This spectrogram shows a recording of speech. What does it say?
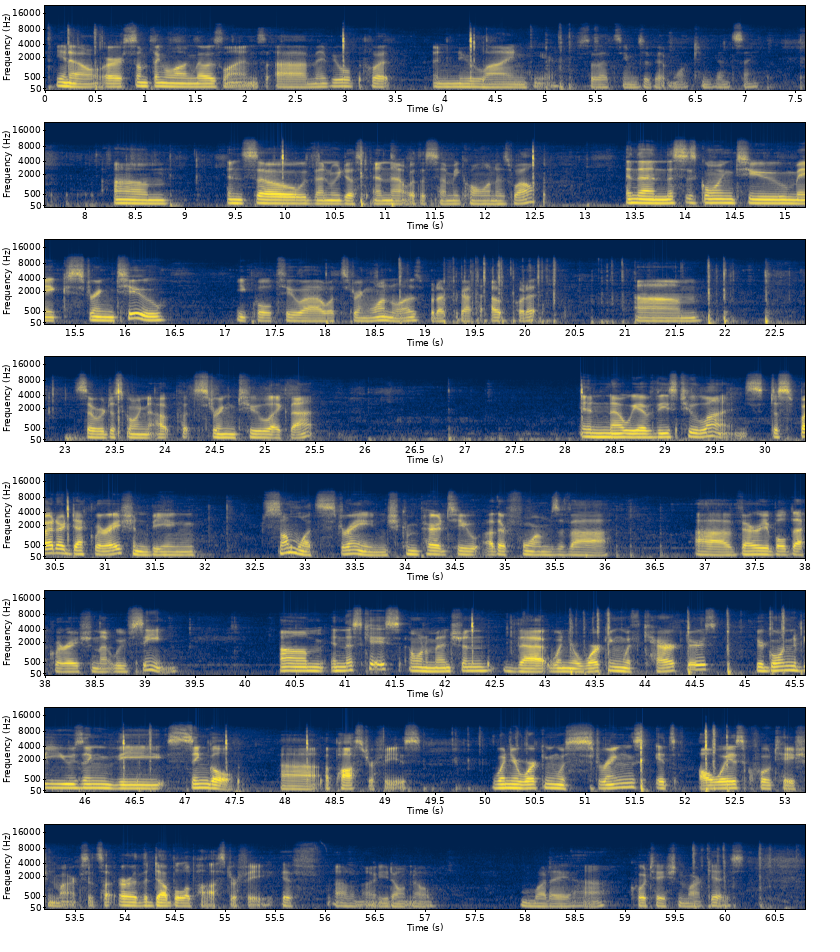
You know, or something along those lines. Uh, maybe we'll put a new line here, so that seems a bit more convincing. Um, and so then we just end that with a semicolon as well. And then this is going to make string 2 equal to uh, what string 1 was, but I forgot to output it. Um, so we're just going to output string 2 like that. And now we have these two lines, despite our declaration being somewhat strange compared to other forms of uh, uh, variable declaration that we've seen. Um, in this case, I want to mention that when you're working with characters, you're going to be using the single uh, apostrophes when you're working with strings, it's always quotation marks. It's or the double apostrophe. If I don't know, you don't know what a uh, quotation mark is.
